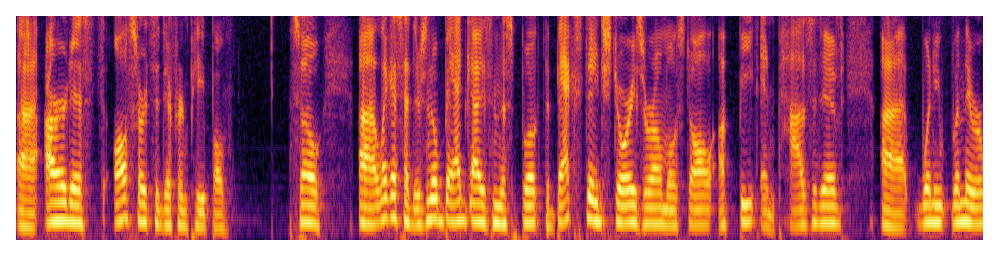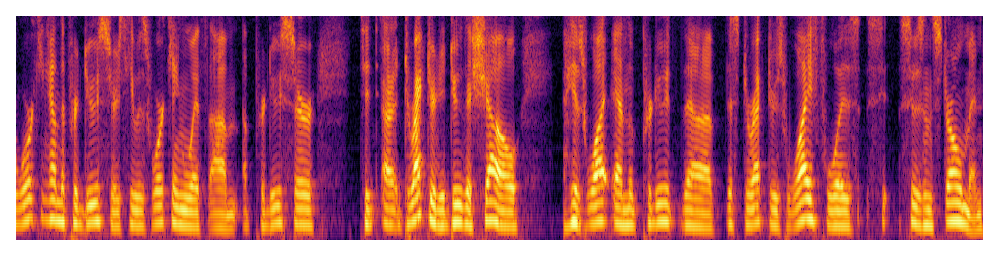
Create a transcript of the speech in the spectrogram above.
uh, artists, all sorts of different people. So, uh, like I said, there's no bad guys in this book. The backstage stories are almost all upbeat and positive. Uh, when he when they were working on the producers, he was working with um, a producer to uh, director to do the show. His wife and the produ- the this director's wife was Su- Susan Stroman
